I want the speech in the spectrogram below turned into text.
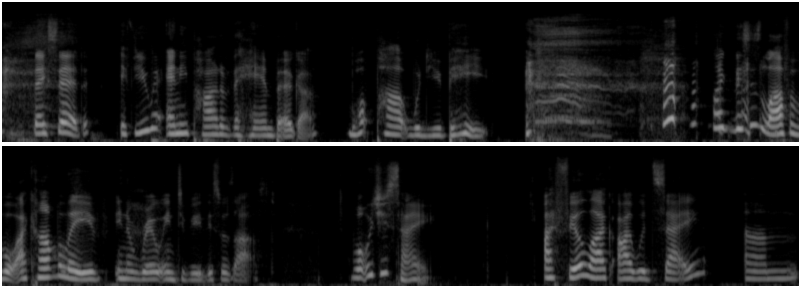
They said, "If you were any part of the hamburger, what part would you be?" like this is laughable. I can't believe in a real interview this was asked. What would you say? I feel like I would say, um,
